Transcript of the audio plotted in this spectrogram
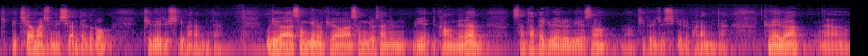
깊이 체험할 수 있는 시간 되도록 기도해 주시기 바랍니다. 우리가 섬기는 교회와 선교사님 위에 가운데는 산타페 교회를 위해서 어, 기도해 주시기를 바랍니다. 교회가 어,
